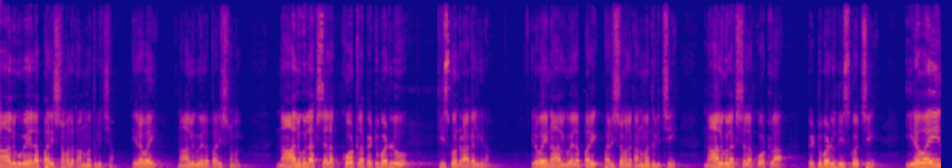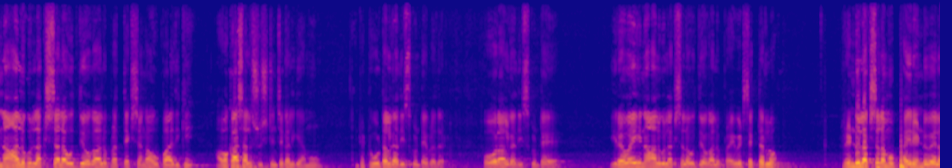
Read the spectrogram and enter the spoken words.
నాలుగు వేల పరిశ్రమలకు అనుమతులు ఇచ్చాం. ఇరవై నాలుగు వేల పరిశ్రమలు. నాలుగు లక్షల కోట్ల పెట్టుబడులు తీసుకొని రాగలిగినాం. ఇరవై నాలుగు వేల పరి పరిశ్రమలకు అనుమతులు ఇచ్చి నాలుగు లక్షల కోట్ల పెట్టుబడులు తీసుకొచ్చి ఇరవై నాలుగు లక్షల ఉద్యోగాలు ప్రత్యక్షంగా ఉపాధికి అవకాశాలు సృష్టించగలిగాము. అంటే టోటల్గా తీసుకుంటే బ్రదర్ ఓవరాల్గా తీసుకుంటే ఇరవై నాలుగు లక్షల ఉద్యోగాలు ప్రైవేట్ సెక్టర్లో రెండు లక్షల ముప్పై రెండు వేల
